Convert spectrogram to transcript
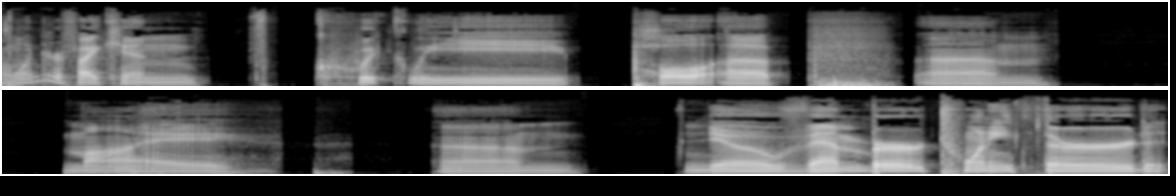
I wonder if I can quickly pull up um, my um, November twenty third,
